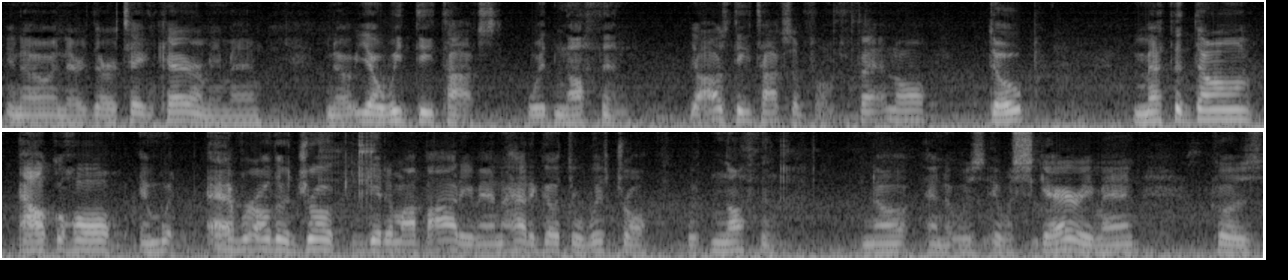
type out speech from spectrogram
you know, and they're, they're taking care of me, man. You know, yo, we detoxed with nothing. Yo, I was detoxing from fentanyl, dope, methadone, alcohol, and whatever other drug could get in my body, man. I had to go through withdrawal with nothing, you know, and it was it was scary, man, because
